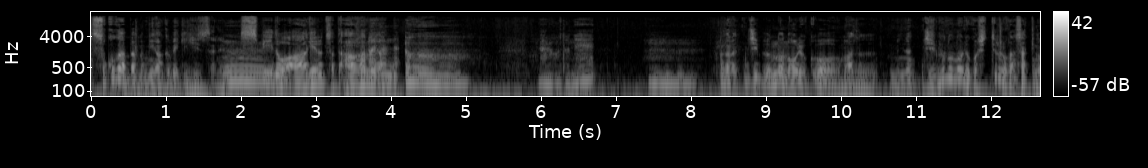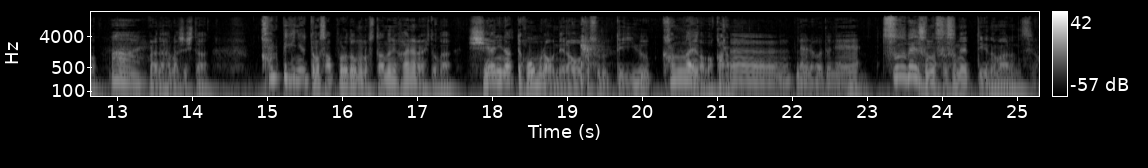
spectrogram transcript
そこがやっぱ磨くべき技術だよね。スピードを上げるって言ったって上がんないから。なるほどね。うんだから自分の能力をまずみんな自分の能力を知ってるのかなさっきのはい。これで話した。完璧に言っても札幌ドームのスタンドに入らない人が試合になってホームランを狙おうとするっていう考えがわからうない、ん。なるほどね。ツーベースの進めっていうのもあるんですよ。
